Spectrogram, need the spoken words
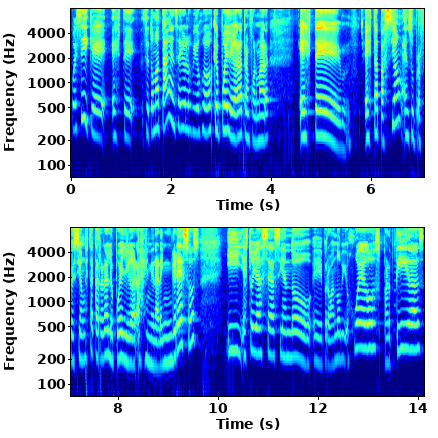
pues sí, que este, se toma tan en serio los videojuegos que puede llegar a transformar este, esta pasión en su profesión. Esta carrera le puede llegar a generar ingresos y esto ya sea haciendo, eh, probando videojuegos, partidas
